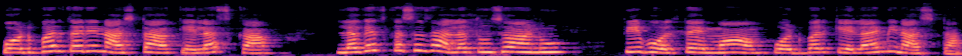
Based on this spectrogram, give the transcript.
पोटभर तरी नाश्ता केलास का? लगेच कसं झालं तुझं अणू ती बोलते मॉम पोटभर केलाय मी नाश्ता.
